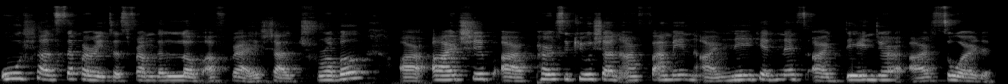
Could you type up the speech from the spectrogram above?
Who shall separate us from the love of Christ? Shall trouble, or hardship, or persecution, or famine, or nakedness, or danger, or sword?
